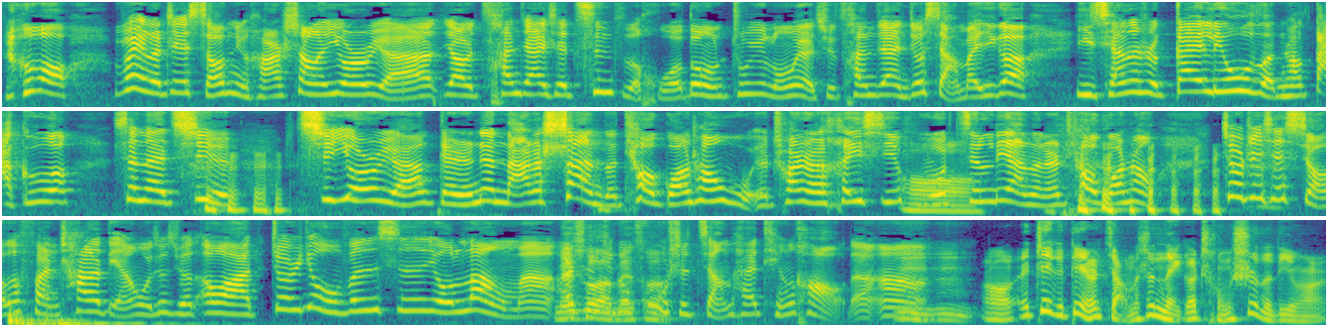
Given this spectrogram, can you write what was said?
然后为了这个小女孩上了幼儿园，要参加一些亲子活动，朱一龙也去参加。你就想吧，一个以前的是街溜子，你知道大哥。现在去 去幼儿园，给人家拿着扇子跳广场舞去，穿着黑西服、金链子，那跳广场舞，就这些小的反差的点，我就觉得哇，就是又温馨又浪漫，而且这个故事讲的还挺好的啊。嗯嗯哦，哎，这个电影讲的是哪个城市的地方？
